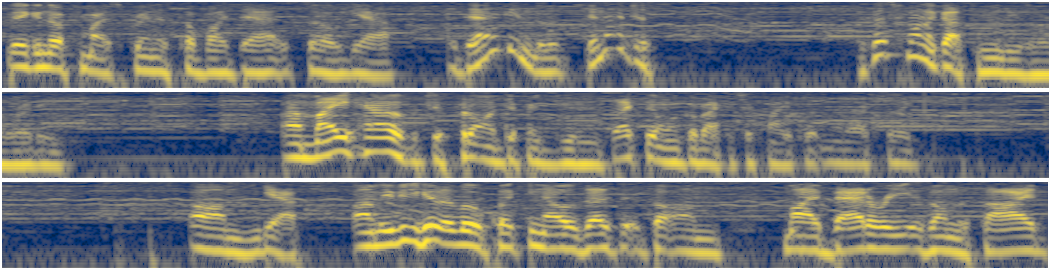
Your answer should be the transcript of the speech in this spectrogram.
big enough for my screen and stuff like that. So yeah. But Then I didn't. Then I just. I guess when I got some of these already. I might have just put on different units. Actually, I want to go back and check my equipment actually. Um, yeah. Um, if you hear that little clicking now, that's the um my battery is on the side.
